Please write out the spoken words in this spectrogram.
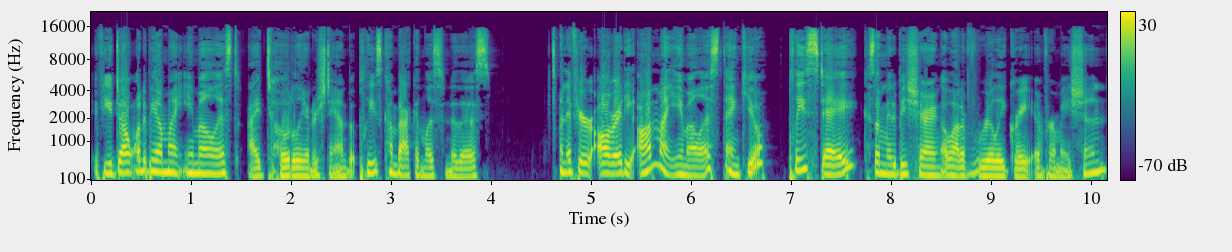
If you don't want to be on my email list, I totally understand, but please come back and listen to this. And if you're already on my email list, thank you. Please stay because I'm going to be sharing a lot of really great information.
